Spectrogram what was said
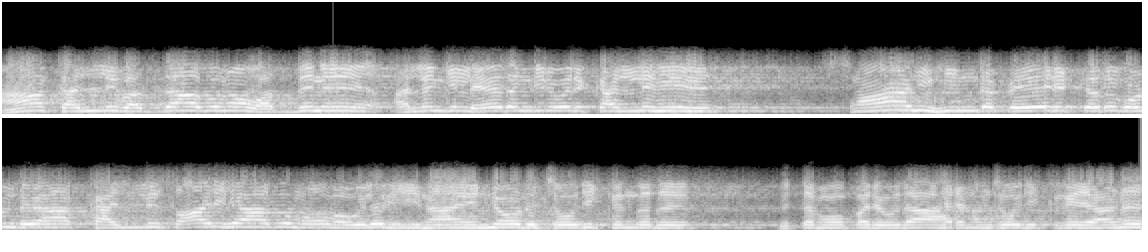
ആ കല്ല് വദ്ദാകുമോ? വദ്ദിന് അല്ലെങ്കിൽ ഏതെങ്കിലും ഒരു കല്ലിന് സാലിഹിന്റെ പേരിട്ടത് കൊണ്ട് ആ കല്ല് സാലിഹാകുമോ മൗലവീന എന്നോട് ചോദിക്കുന്നത്. എന്നിട്ട് മൂപ്പര് ഉദാഹരണം ചോദിക്കുകയാണ്.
